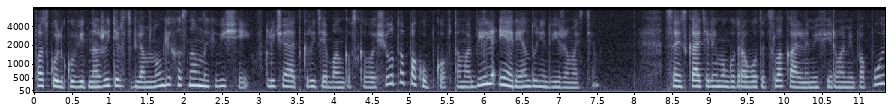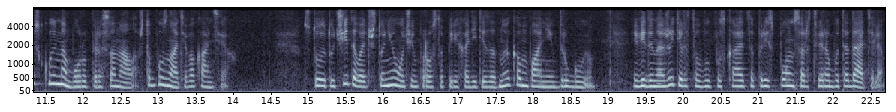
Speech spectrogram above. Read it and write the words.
поскольку вид на жительство для многих основных вещей, включая открытие банковского счета, покупку автомобиля и аренду недвижимости. Соискатели могут работать с локальными фирмами по поиску и набору персонала, чтобы узнать о вакансиях. Стоит учитывать, что не очень просто переходить из одной компании в другую – Виды на жительство выпускаются при спонсорстве работодателя,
